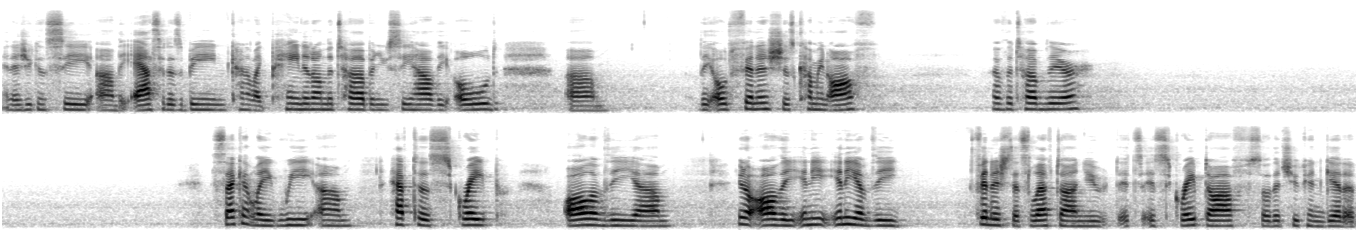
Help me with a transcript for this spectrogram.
And as you can see, uh, the acid is being kind of like painted on the tub, and you see how the old, um, the old finish is coming off of the tub there. Secondly, we um, have to scrape all of the um, you know, all the, any, any of the finish that's left on you, it's, it's scraped off so that you can get a,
